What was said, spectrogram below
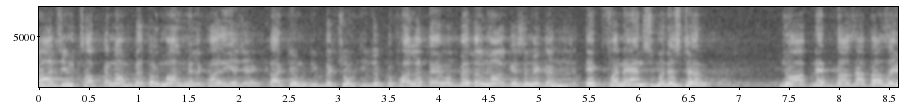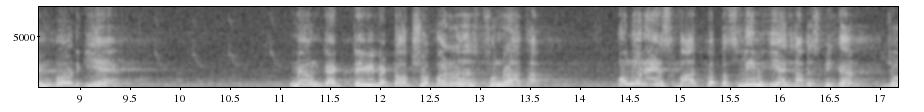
आज इम साहब का नाम बैतुल माल में लिखा दिया जाए ताकि उनकी बच्चों की जो कफालत है वो बैतुल माल के जिम्मे कर एक फाइनेंस मिनिस्टर जो आपने ताज़ा ताज़ा इंपोर्ट किए हैं। मैं उनका टीवी पे टॉक शो पर सुन रहा था। उन्होंने इस बात को तस्लीम किया, जनाब स्पीकर जो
